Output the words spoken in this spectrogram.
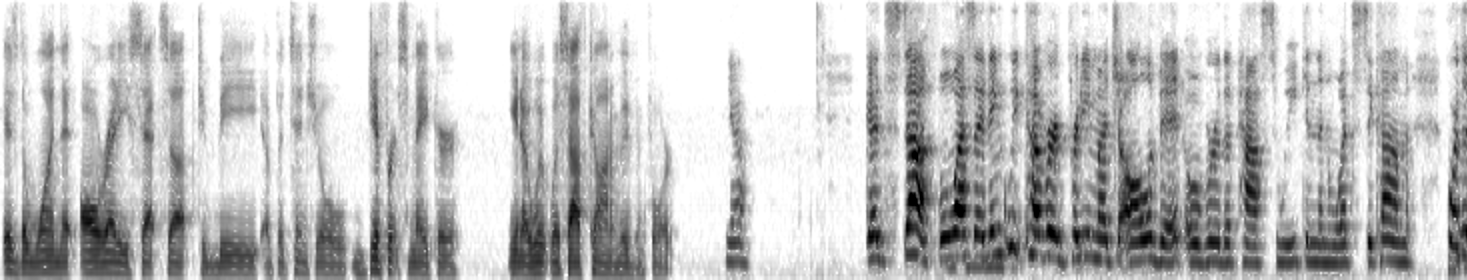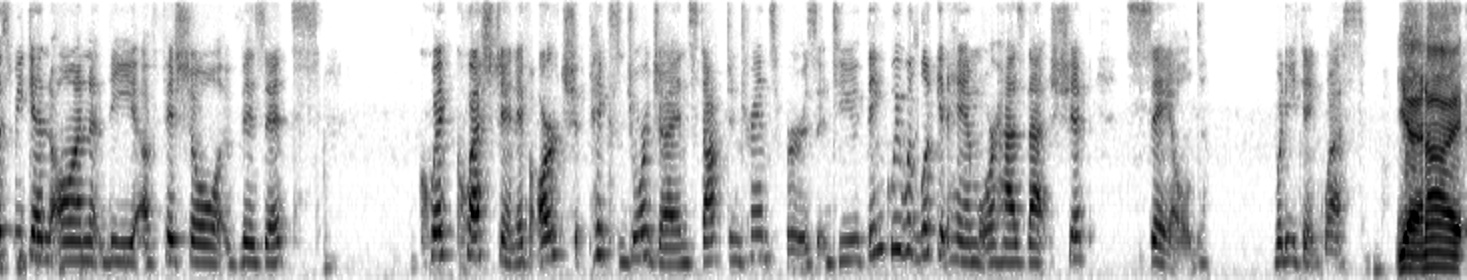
is the one that already sets up to be a potential difference maker, you know, with, with South Carolina moving forward. Yeah. Good stuff. Well, Wes, I think we covered pretty much all of it over the past week and then what's to come for this weekend on the official visits. Quick question. If Arch picks Georgia and Stockton transfers, do you think we would look at him or has that ship sailed? What do you think, Wes? Yeah, and I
